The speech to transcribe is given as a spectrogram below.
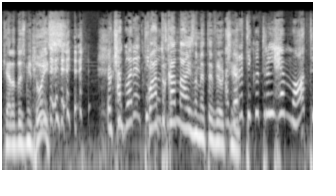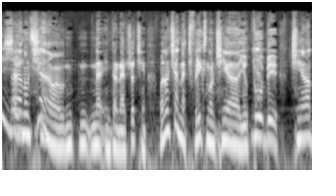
que era 2002, eu tinha Agora quatro controle- canais na minha TV, eu tinha. Agora tem controle remoto, gente. É, não tinha né, internet já tinha, mas não tinha Netflix, não tinha YouTube, tinha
